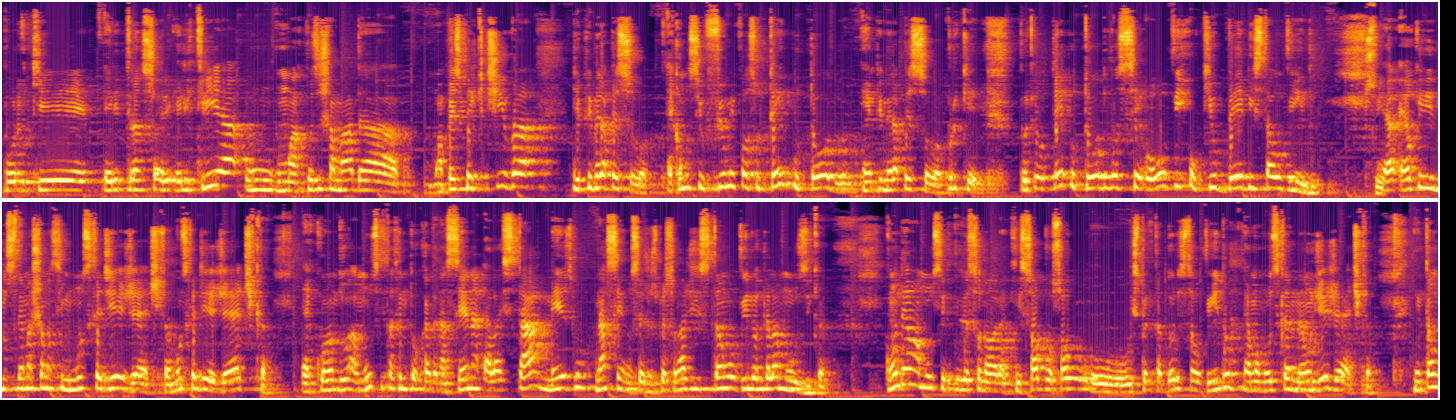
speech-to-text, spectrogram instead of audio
porque ele, transforma, ele, ele cria um, uma coisa chamada uma perspectiva de primeira pessoa. É como se o filme fosse o tempo todo em primeira pessoa. Por quê? Porque o tempo todo você ouve o que o baby está ouvindo. É, é, o que no cinema chama-se música diegética. A música diegética é quando a música está sendo tocada na cena, ela está mesmo na cena, ou seja, os personagens estão ouvindo aquela música. Quando é uma música de trilha sonora que só, só o, o, espectador está ouvindo, é uma música não diegética. Então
